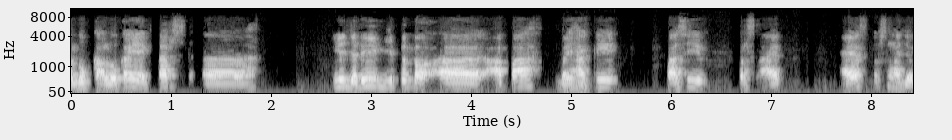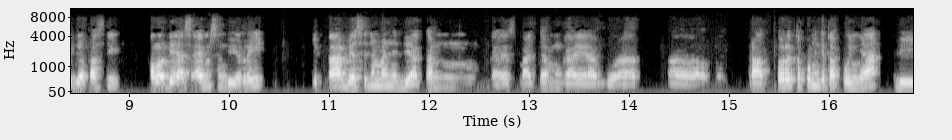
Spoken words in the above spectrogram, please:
luka-luka ya kita harus uh, ya jadi gitu toh uh, apa bayi haki pasti first aid S terus nggak jauh-jauh pasti kalau di SM sendiri kita biasanya menyediakan kayak semacam kayak buat uh, traktor itu pun kita punya di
